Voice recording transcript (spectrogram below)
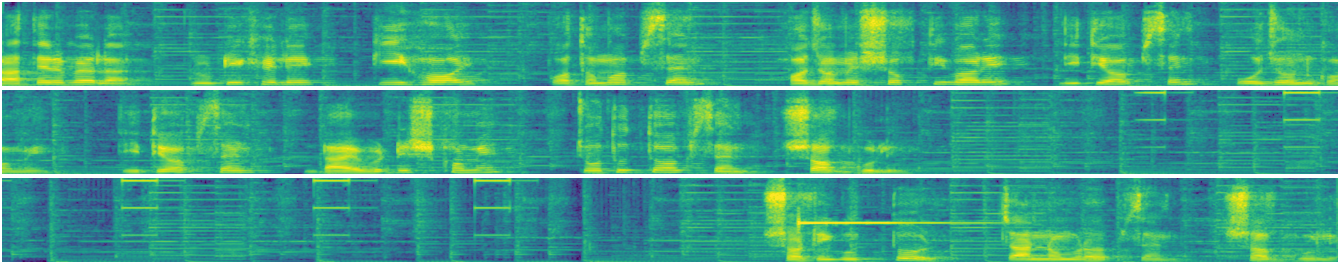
রাতের বেলা রুটি খেলে কি হয়? প্রথম অপশান হজমের শক্তি বাড়ে। দ্বিতীয় অপশান ওজন কমে। তৃতীয় অপশান ডায়াবেটিস কমে। চতুর্থ অপশান সবগুলি। সঠিক উত্তর চার নম্বর অপশান সবগুলি।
